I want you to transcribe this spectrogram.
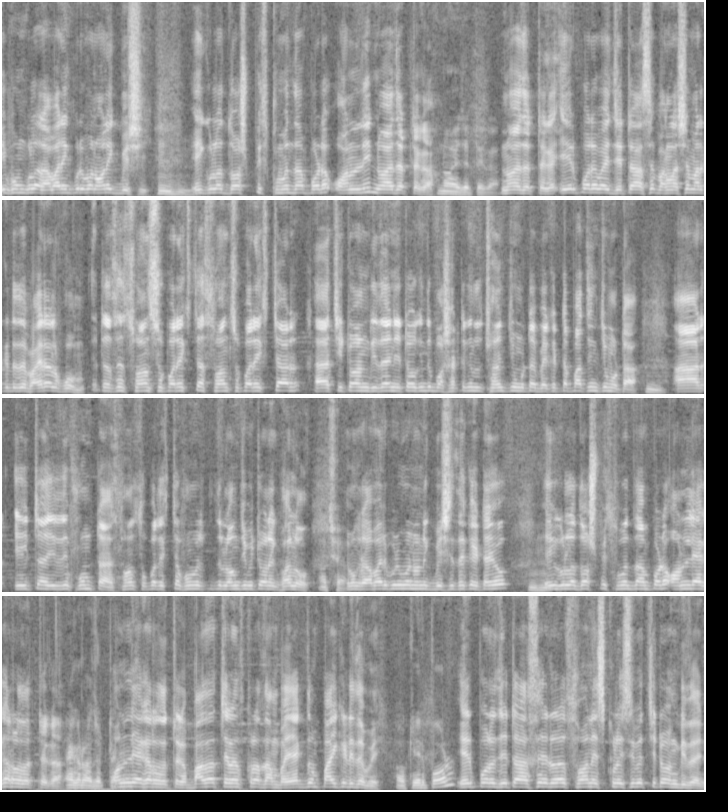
এই ফোমগুলো রাবারিং পরিমাণ অনেক বেশি। এইগুলো দশ পিস ফোমের দাম পড়ে অনলি নয় হাজার টাকা। নয় হাজার টাকা। নয় হাজার টাকা। এরপরে ভাই যেটা আছে বাংলাদেশের মার্কেটে ভাইরাল ফোম এটা আছে Swan super extra Swan super extra চিটোয়াং ডিজাইন এটাও কিন্তু বসারটা কিন্তু ছয় ইঞ্চি মোটা ব্যাকেটটা পাঁচ ইঞ্চি মোটা। আর এইটা এই যে ফোমটা সোয়ান সুপার এক্সটার ফোমের কিন্তু লংজিভিটি অনেক ভালো। আচ্ছা। এবং রাবারের পরিমাণ অনেক বেশি থাকে এটাও এইগুলো দশ পিস ফোমের দাম পড়ে অনলি এগারো হাজার টাকা। এগারো হাজার টাকা। অনলি এগারো হাজার টাকা। বাজার চ্যালেঞ্জ করা দাম ভাই একদম পাইকারি দামে। ওকে এরপর? এরপরে যেটা আছে এটা সোয়ান এক্সক্লুসিভের চিটোয়াং ডিজাইন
